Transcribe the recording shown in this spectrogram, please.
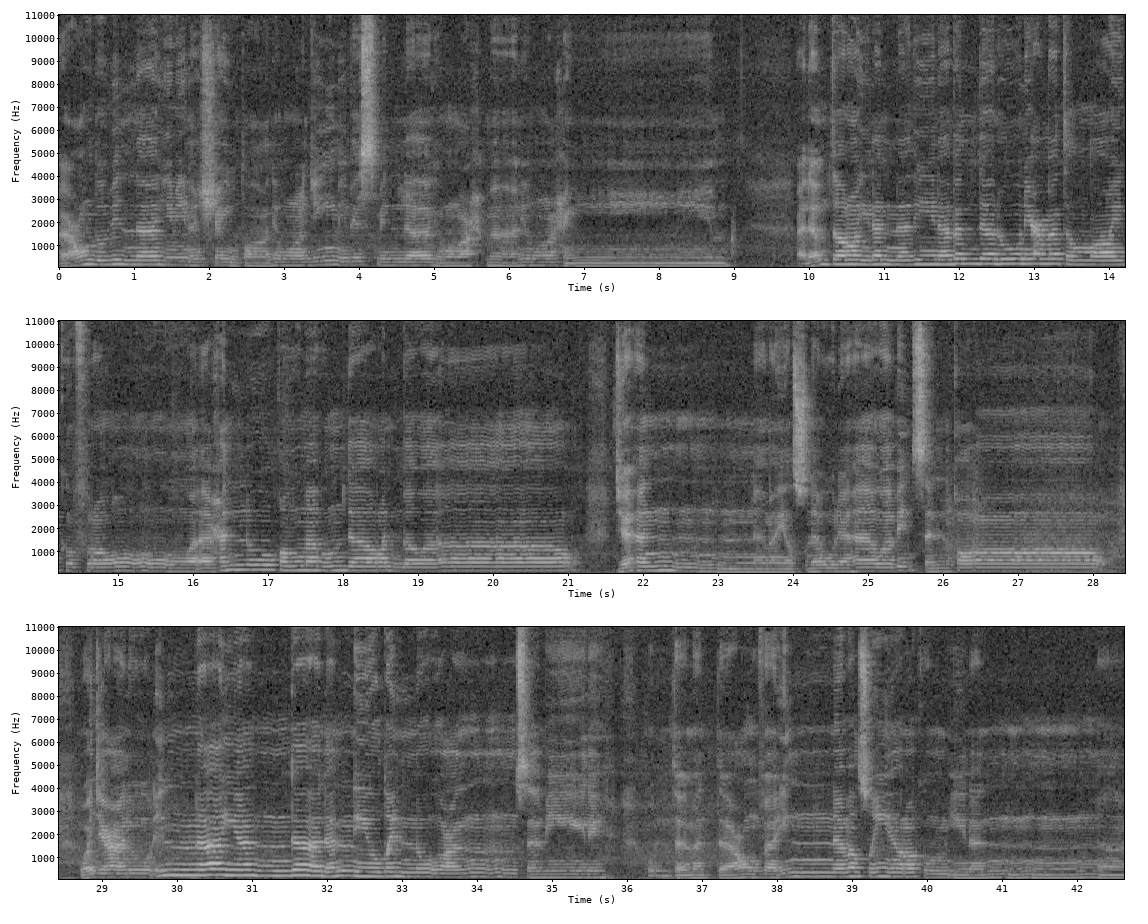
أعوذ بالله من الشيطان الرجيم. بسم الله الرحمن الرحيم. ألم تر إلى الذين بدلوا نعمة الله كفرا وأحلوا قومهم دار البوار؟ جهنم يصلونها وبئس القرار. واجعلوا لله أندادا ليضلوا عن سبيله قل تمتعوا فإن مصيركم إلى النار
